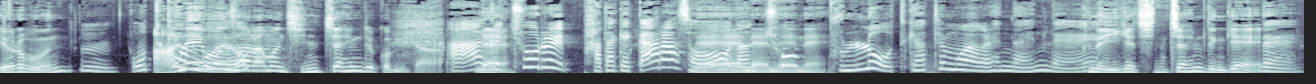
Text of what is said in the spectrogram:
여러분 음, 어떻게 안한 해본 거예요? 사람은 진짜 힘들 겁니다. 아, 네. 그 초를 바닥에 깔아서 네, 난 네, 네, 네. 촛불로 어떻게 하트 모양을 했나 했네. 근데 이게 진짜 힘든 게 네.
